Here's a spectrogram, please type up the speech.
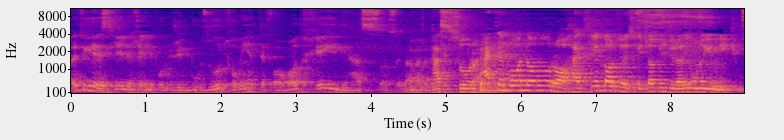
ولی توی scale خیلی پروژه بزرگ خب این اتفاقات خیلی حساسه و پس سرعت بالا و راحتی کار تو SketchUp یه جورایی اونا unique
